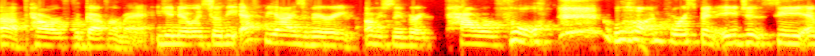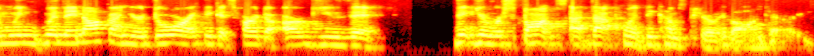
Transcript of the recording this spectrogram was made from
Uh, power of the government, you know, and so the FBI is a very, obviously, a very powerful law enforcement agency. And when when they knock on your door, I think it's hard to argue that that your response at that point becomes purely voluntary.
